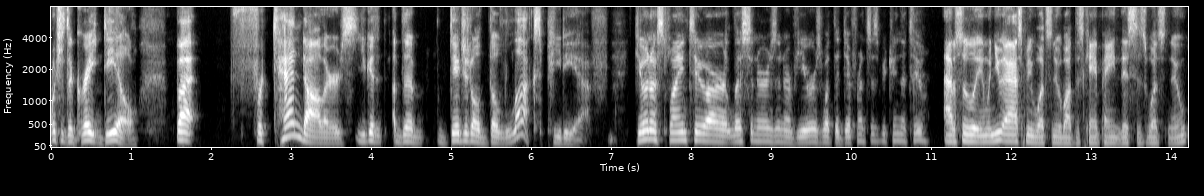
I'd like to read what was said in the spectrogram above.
which is a great deal. But for $10, you get the digital deluxe PDF. Do you want to explain to our listeners and our viewers what the difference is between the two? Absolutely. And when you ask me what's new about this campaign, this is what's new.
